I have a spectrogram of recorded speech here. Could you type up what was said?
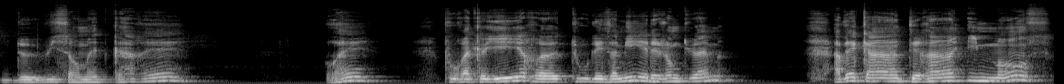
de 800 mètres carrés? Ouais. Pour accueillir euh, tous les amis et les gens que tu aimes avec un terrain immense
